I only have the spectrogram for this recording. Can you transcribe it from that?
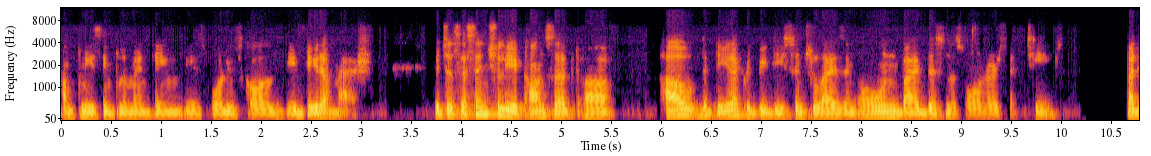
companies implementing is what is called a data mesh, which is essentially a concept of how the data could be decentralized and owned by business owners and teams. But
